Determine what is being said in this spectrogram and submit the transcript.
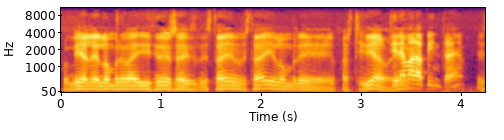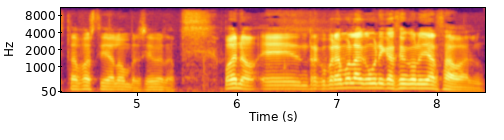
Pues mira, el hombre va ahí diciendo que está, está, está ahí el hombre fastidiado. Tiene ¿eh? mala pinta, ¿eh? Está fastidiado el hombre, sí, es verdad. Bueno, eh, recuperamos la comunicación con Oyarzábal.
